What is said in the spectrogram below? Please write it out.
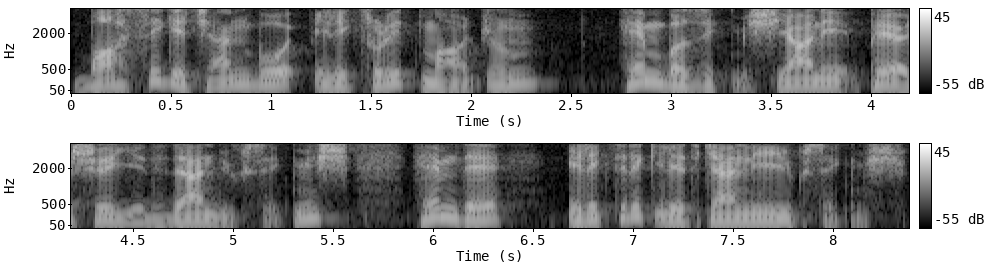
Bahsi geçen bu elektrolit macun hem bazikmiş yani pH'ı 7'den yüksekmiş hem de elektrik iletkenliği yüksekmiş.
